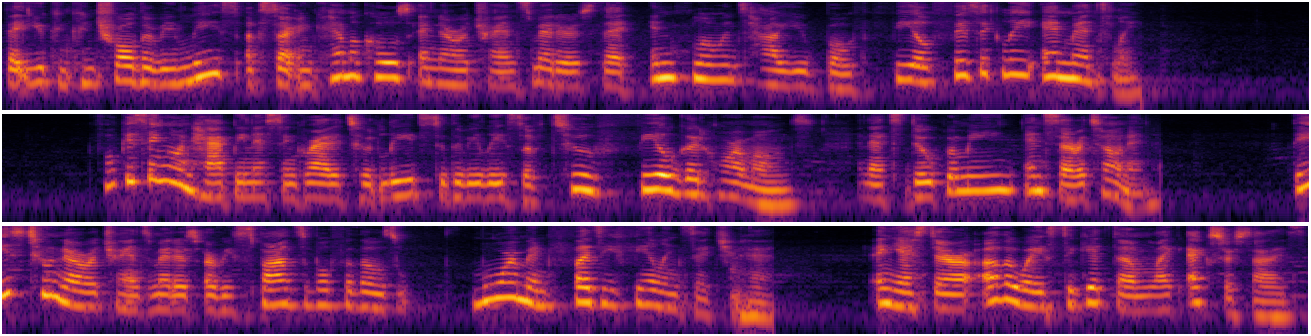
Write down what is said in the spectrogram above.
that you can control the release of certain chemicals and neurotransmitters that influence how you both feel physically and mentally. Focusing on happiness and gratitude leads to the release of two feel good hormones and that's dopamine and serotonin. These two neurotransmitters are responsible for those warm and fuzzy feelings that you have. And yes, there are other ways to get them, like exercise.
